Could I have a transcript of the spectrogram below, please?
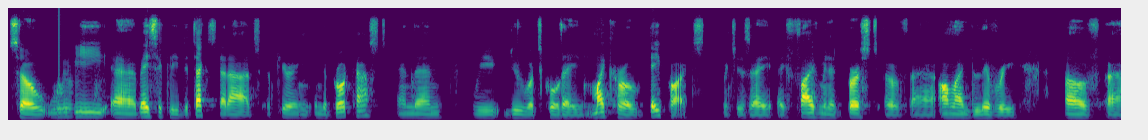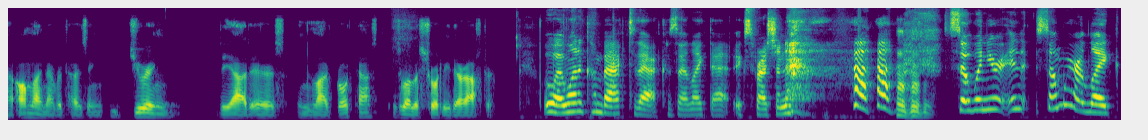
So we uh, basically detect that ad appearing in the broadcast, and then we do what's called a micro day parts, which is a, a five minute burst of uh, online delivery of uh, online advertising during the ad airs in live broadcast as well as shortly thereafter. Oh, I want to come back to that because I like that expression. so when you're in somewhere like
